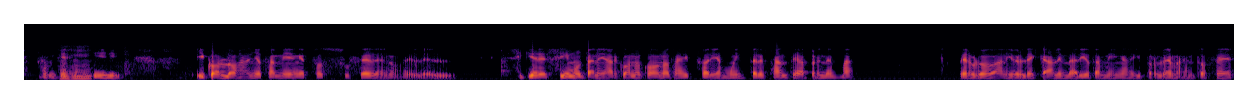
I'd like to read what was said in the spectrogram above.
también y con los años también esto sucede no el, el- si quieres simultanear con, con otras historias muy interesantes aprendes más pero luego a nivel de calendario también hay problemas entonces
